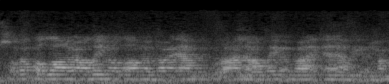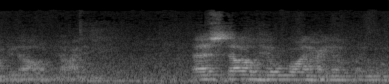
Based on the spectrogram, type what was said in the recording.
صدق الله العظيم. اللهم انفعنا بالقرآن العظيم. وبارك لنا فيه الحمد لله رب العالمين. أستغفر الله الحي القيوم.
